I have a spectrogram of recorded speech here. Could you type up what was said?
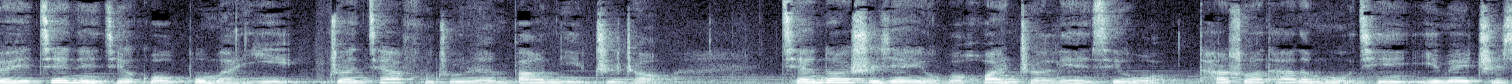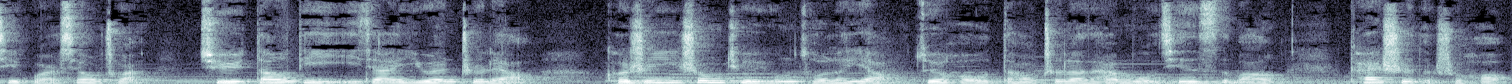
对鉴定结果不满意，专家辅助人帮你质证。前段时间有个患者联系我，他说他的母亲因为支气管哮喘去当地一家医院治疗，可是医生却用错了药，最后导致了他母亲死亡。开始的时候，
